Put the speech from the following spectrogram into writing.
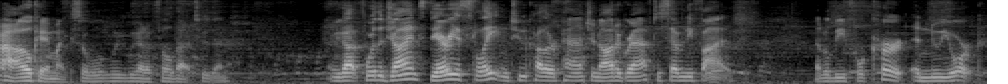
Ah, okay, Mike. So we, we got to fill that too then. we got for the Giants, Darius Slayton, two color patch and autograph to 75. That'll be for Kurt in New York.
